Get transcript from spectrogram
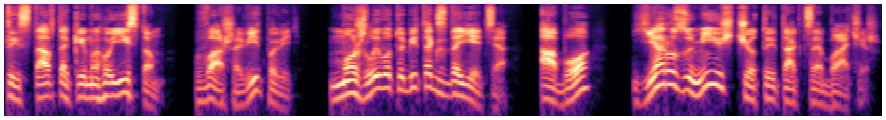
ти став таким егоїстом. Ваша відповідь можливо, тобі так здається, або я розумію, що ти так це бачиш.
